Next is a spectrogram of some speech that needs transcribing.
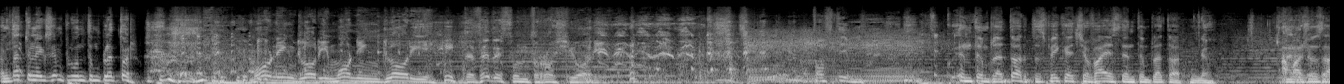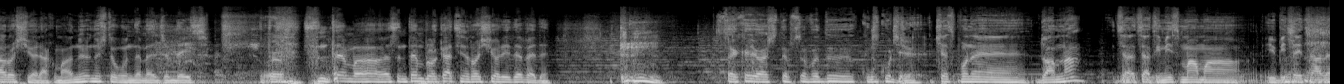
Am dat un exemplu întâmplător. Morning Glory, Morning Glory, de vede sunt roșiori. Poftim. Întâmplător. Tu spui că ceva este întâmplător. Da. Am ajuns la roșiori acum. Nu, nu știu unde mergem de aici. suntem, uh, suntem blocați în roșiorii de vede. Stai că eu aștept să văd uh, cum curge. Ce, ce spune doamna? Ți-a, ți-a trimis mama iubitei tale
